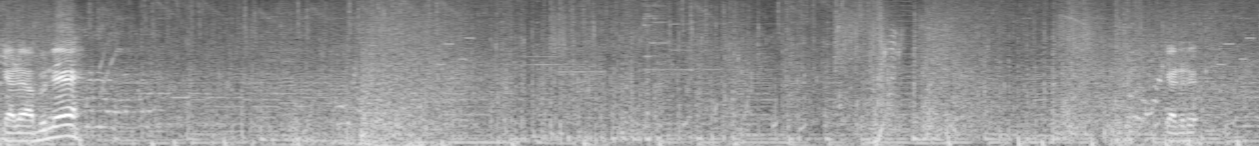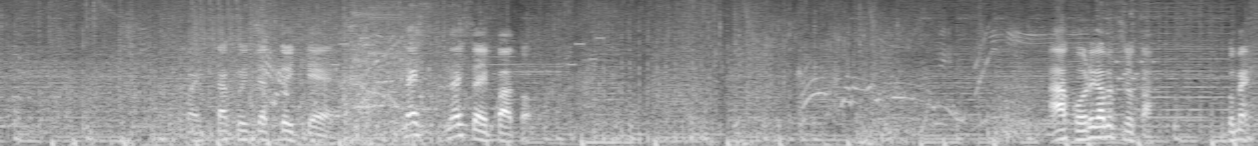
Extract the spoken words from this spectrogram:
やれ危ねえ。やれる。まあ一択いっちゃっといて。ナイスナイスアイパート。あこれがぶつのか。ごめん。こ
